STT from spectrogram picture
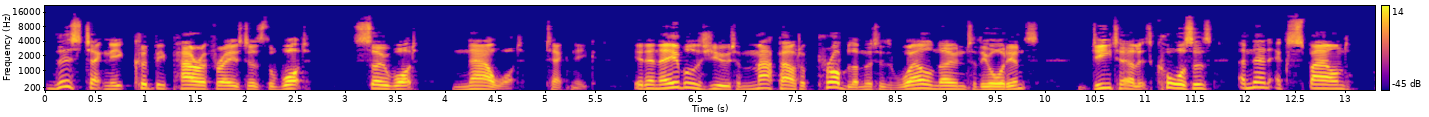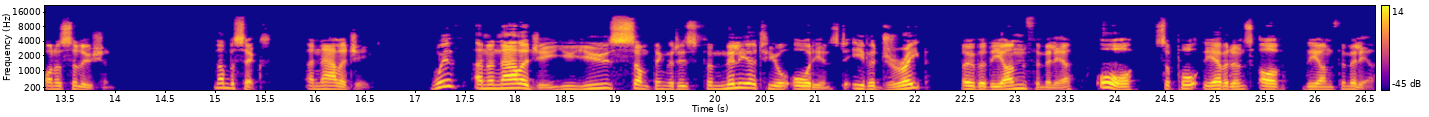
This technique could be paraphrased as the what, so what, now what technique. It enables you to map out a problem that is well known to the audience, detail its causes, and then expound on a solution. Number six, analogy. With an analogy, you use something that is familiar to your audience to either drape over the unfamiliar or support the evidence of the unfamiliar.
